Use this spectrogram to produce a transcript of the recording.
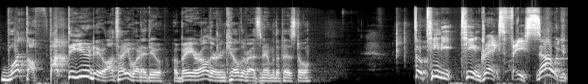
What the fuck do you do? I'll tell you what I do. Obey your elder and kill the resident with a pistol. Throw teeny tea in Granny's face. No, you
